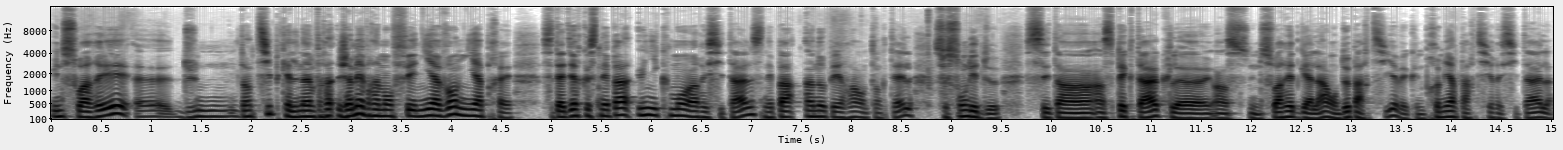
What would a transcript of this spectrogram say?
une soirée euh, d'un type qu'elle n'a jamais vraiment fait, ni avant ni après. C'est-à-dire que ce n'est pas uniquement un récital, ce n'est pas un opéra en tant que tel, ce sont les deux. C'est un, spectacle, un, une soirée de gala en deux parties, avec une première partie récital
